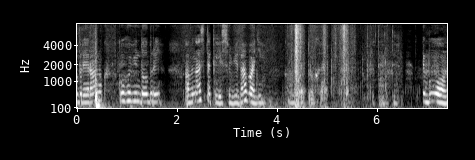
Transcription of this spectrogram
добрий ранок, в кого він добрий. А в нас такий собі, да, баді? Камеру трохи протерти. Бо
